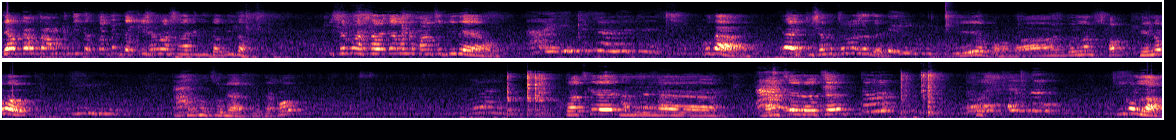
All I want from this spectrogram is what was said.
দাও দাও দাও আমাকে দাও তাড়াতাড়ি দাও দিয়ে দাও দিয়ে কিসের মাস আগে আমাকে মাংস দিয়ে দাও কোথায়? এই কিসের চলে এসেছে? এ বাবা আমি বললাম সব খেয়ে নেব? কিসের চলে আসলো দেখো। তো আজকে লাঞ্চে রয়েছে? কি করলাম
